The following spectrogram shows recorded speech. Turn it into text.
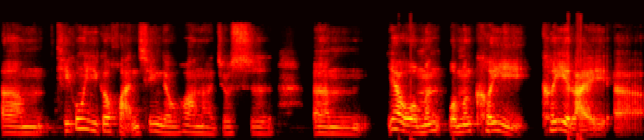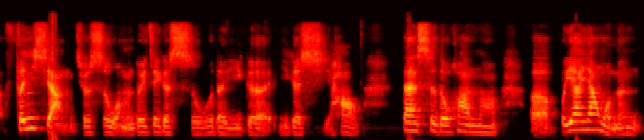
嗯，提供一个环境的话呢，就是嗯。要我们我们可以可以来呃分享，就是我们对这个食物的一个一个喜好，但是的话呢，呃，不要让我们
